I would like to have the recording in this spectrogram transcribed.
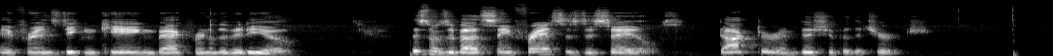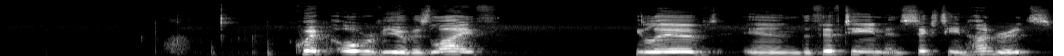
Hey friends, Deacon King back for another video. This one's about St. Francis de Sales, doctor and bishop of the church. Quick overview of his life. He lived in the 15 and 1600s.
